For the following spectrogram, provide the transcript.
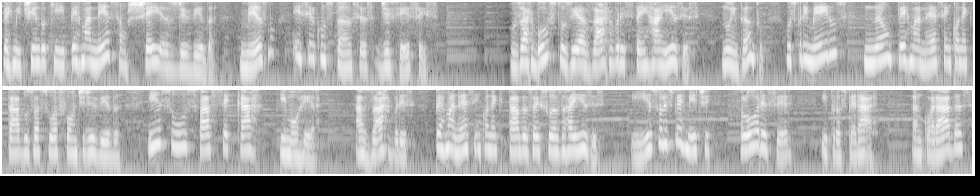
permitindo que permaneçam cheias de vida, mesmo em circunstâncias difíceis. Os arbustos e as árvores têm raízes. No entanto, os primeiros não permanecem conectados à sua fonte de vida. Isso os faz secar e morrer. As árvores permanecem conectadas às suas raízes, e isso lhes permite florescer e prosperar, ancoradas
